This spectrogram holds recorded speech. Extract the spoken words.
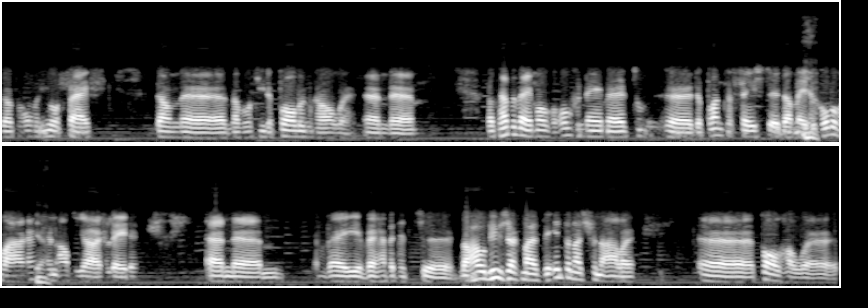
dat om een uur of vijf, dan, dan wordt hier de pollen gehouden. En dat hebben wij mogen overnemen toen eh, de plankenfeesten daarmee Ja. begonnen waren, Ja. een aantal jaar geleden. En ehm, wij, wij hebben dit, eh, we houden nu zeg maar de internationale Poolhouden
